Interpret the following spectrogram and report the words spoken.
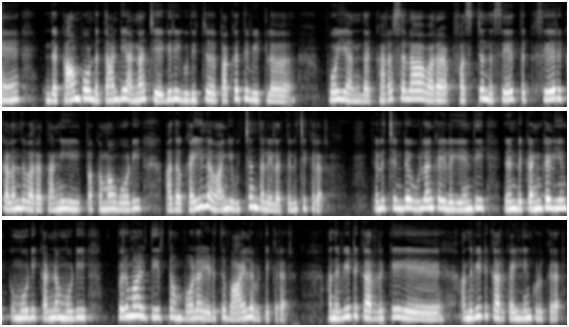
இந்த காம்பவுண்டை தாண்டி அண்ணாச்சி எகிரி குதித்து பக்கத்து வீட்டில் போய் அந்த கரசலாக வர ஃபஸ்ட்டு அந்த சேத்து சேறு கலந்து வர தண்ணி பக்கமாக ஓடி அதை கையில் வாங்கி உச்சந்தலையில் தெளிச்சுக்கிறார். தெளிச்சுண்டு உள்ளங்கையில் ஏந்தி ரெண்டு கண்களையும் மூடி கண்ணை மூடி பெருமாள் தீர்த்தம் போல் எடுத்து வாயில் விட்டுக்கிறார். அந்த வீட்டுக்காரருக்கு அந்த வீட்டுக்கார் கையிலையும் கொடுக்குறார்.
